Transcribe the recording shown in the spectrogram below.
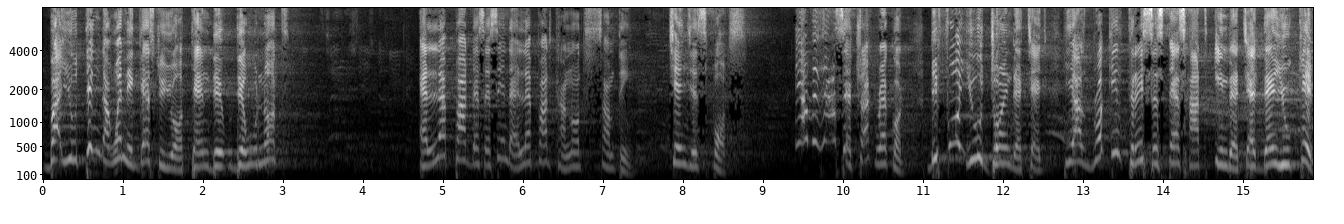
But you think that when it gets to your turn, they, they will not. A leopard, there's a saying that a leopard cannot something change its spots. He has a track record. Before you joined the church, he has broken three sisters' heart in the church, then you came.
